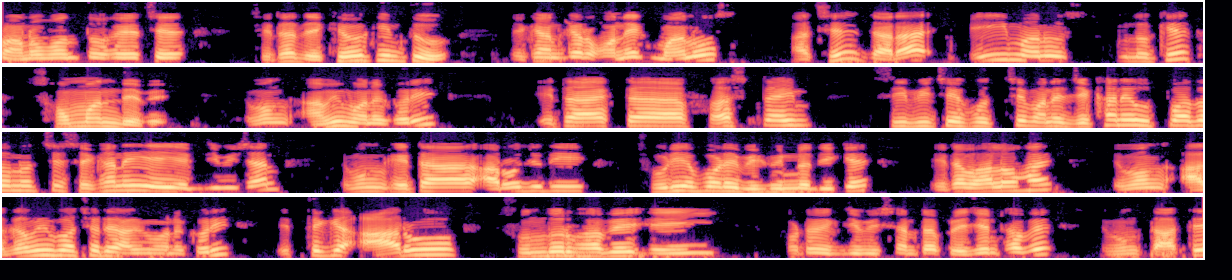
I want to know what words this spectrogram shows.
প্রাণবন্ত হয়েছে সেটা দেখেও কিন্তু এখানকার অনেক মানুষ আছে যারা এই মানুষগুলোকে সম্মান দেবে এবং আমি মনে করি এটা একটা ফার্স্ট টাইম সি বিচে হচ্ছে মানে যেখানে উৎপাদন হচ্ছে সেখানেই এই এক্সিবিশন এবং এটা আরও যদি ছড়িয়ে পড়ে বিভিন্ন দিকে, এটা ভালো হয় এবং আগামী বছরে আমি মনে করি এর থেকে আরও সুন্দরভাবে এই ফটো এক্সিবিশনটা প্রেজেন্ট হবে এবং তাতে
